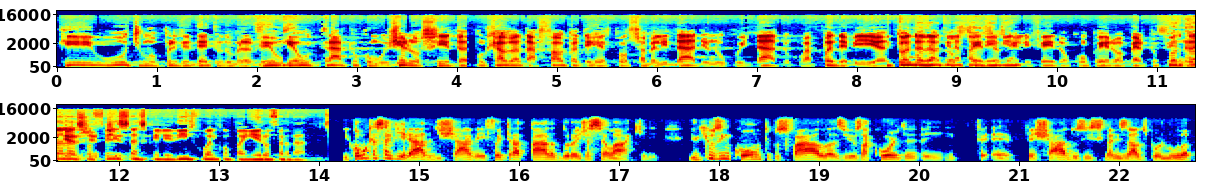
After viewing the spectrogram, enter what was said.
que o último presidente do Brasil, que eu trato como genocida por causa da falta de responsabilidade no cuidado com a pandemia, e todas as ofensas que ele fez ao companheiro Alberto Fernandes por todas as ofensas que ele disse ao companheiro Fernandes. E como que essa virada de chave aí foi tratada durante a CELAC? E o que os encontros, falas e os acordos aí, é, fechados e sinalizados por Lula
